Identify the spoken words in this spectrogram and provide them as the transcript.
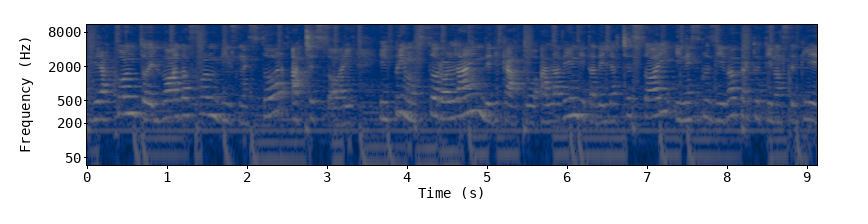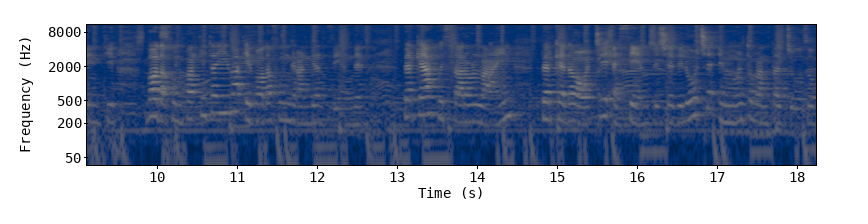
vi racconto il Vodafone Business Store Accessori, il primo store online dedicato alla vendita degli accessori in esclusiva per tutti i nostri clienti Vodafone Partita IVA e Vodafone Grandi Aziende. Perché acquistare online? Perché da oggi è semplice, veloce e molto vantaggioso.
